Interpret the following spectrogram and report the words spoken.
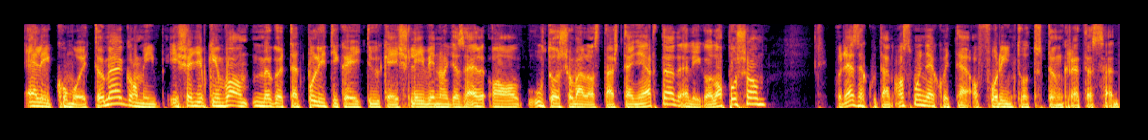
elég komoly tömeg, ami, és egyébként van mögötted politikai tőke is lévén, hogy az el, a utolsó választást te nyerted, elég alaposan, akkor ezek után azt mondják, hogy te a forintot tönkreteszed.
